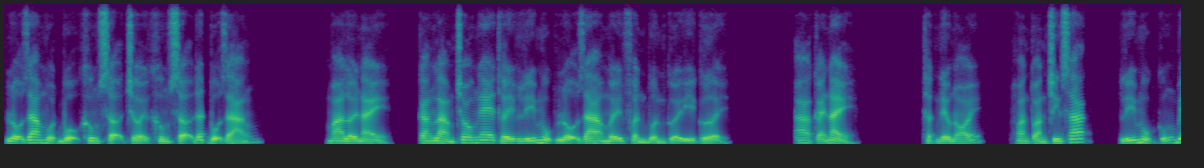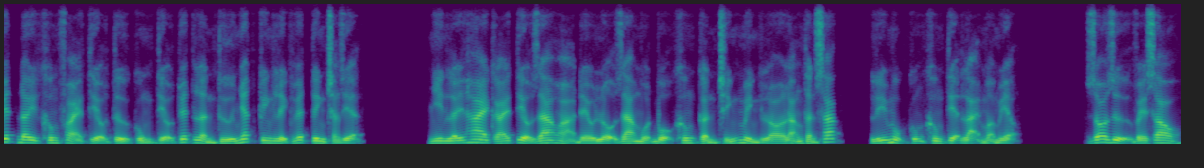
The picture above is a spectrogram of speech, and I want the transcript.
lộ ra một bộ không sợ trời không sợ đất bộ dáng. Mà lời này, càng làm cho nghe thấy lý mục lộ ra mấy phần buồn cười ý cười. A, cái này. Thật nếu nói, hoàn toàn chính xác, lý mục cũng biết đây không phải tiểu tử cùng tiểu tuyết lần thứ nhất kinh lịch huyết tinh tràn diện. Nhìn lấy hai cái tiểu gia hỏa đều lộ ra một bộ không cần chính mình lo lắng thân sắc, lý mục cũng không tiện lại mở miệng. Do dự về sau,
